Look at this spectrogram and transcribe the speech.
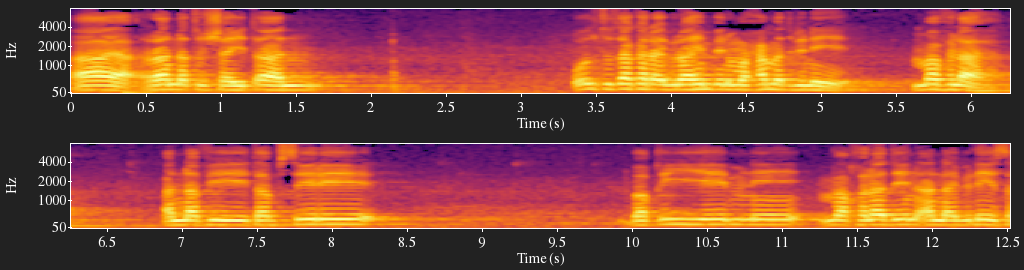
آية. رنة الشيطان. قلت ذكر إبراهيم بن محمد بن مفلح أن في تفسير بقي بن مخلد أن إبليس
